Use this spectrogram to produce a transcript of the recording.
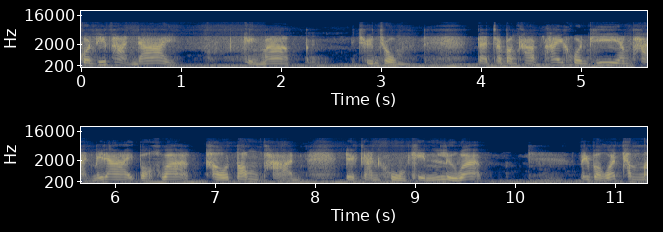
คนที่ผ่านได้เก่งมากอืม ชื่นชม แต่จะบังคับให้คนที่ยังผ่านไม่ได้ บอกว่าเขาต้องผ่านโดยการขู่เข็นหรือว่า ไปบอกว่าทำไม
